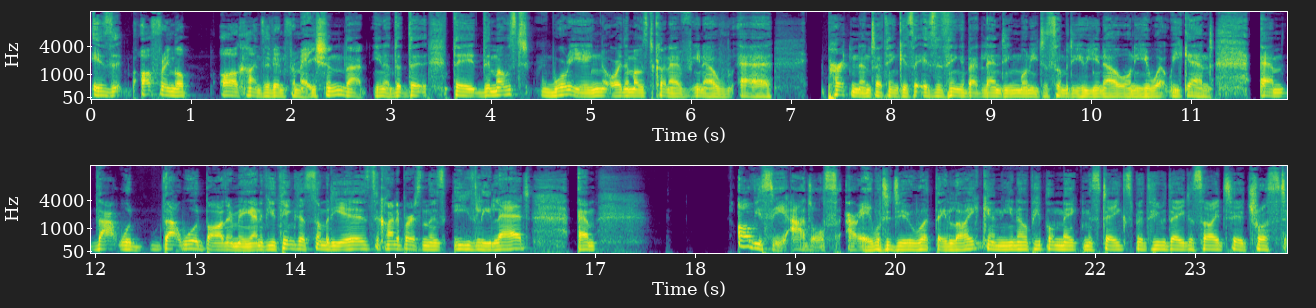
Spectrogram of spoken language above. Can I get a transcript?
is offering up all kinds of information that you know the the the, the most worrying or the most kind of you know. Uh, Pertinent, I think, is is the thing about lending money to somebody who you know only a wet weekend. Um, that would that would bother me. And if you think that somebody is the kind of person who's easily led, um, obviously adults are able to do what they like and you know people make mistakes with who they decide to trust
